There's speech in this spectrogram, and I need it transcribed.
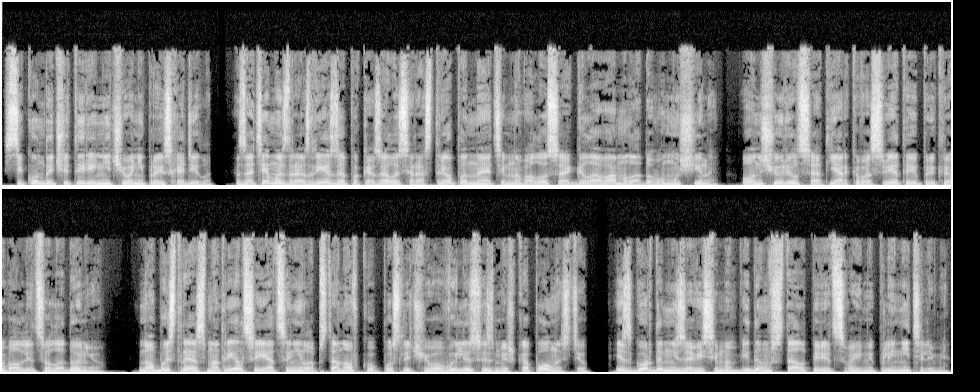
Секунды четыре ничего не происходило. Затем из разреза показалась растрепанная темноволосая голова молодого мужчины. Он щурился от яркого света и прикрывал лицо ладонью. Но быстро осмотрелся и оценил обстановку, после чего вылез из мешка полностью и с гордым независимым видом встал перед своими пленителями.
